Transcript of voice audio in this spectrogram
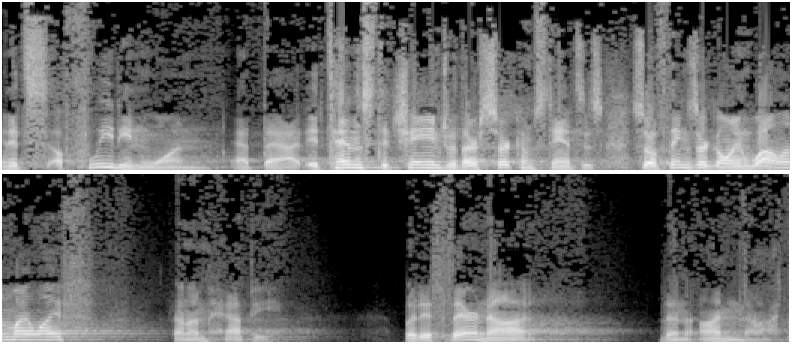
And it's a fleeting one at that. It tends to change with our circumstances. So if things are going well in my life, then I'm happy. But if they're not, then I'm not.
